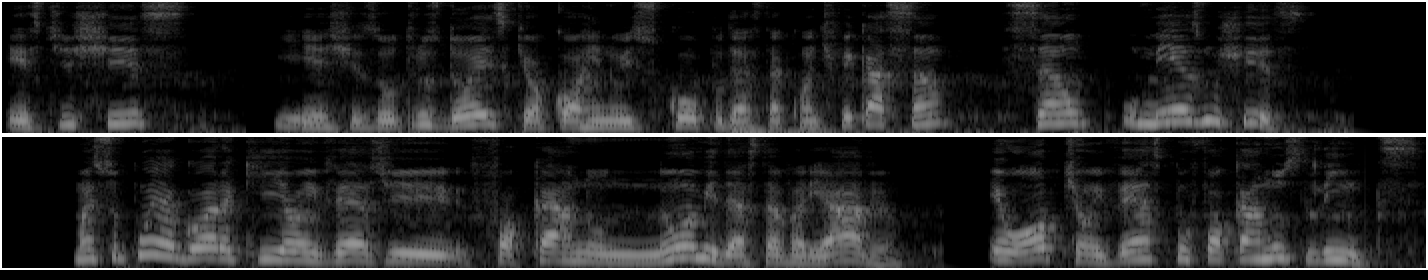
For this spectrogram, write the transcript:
Este x e estes outros dois, que ocorrem no escopo desta quantificação, são o mesmo x. Mas suponha agora que, ao invés de focar no nome desta variável, eu opte, ao invés, por focar nos links.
